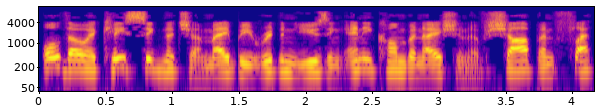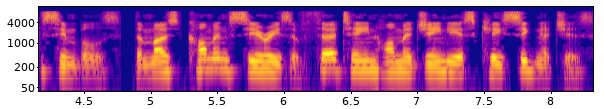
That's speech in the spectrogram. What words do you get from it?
Although a key signature may be written using any combination of sharp and flat symbols, the most common series of 13 homogeneous key signatures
